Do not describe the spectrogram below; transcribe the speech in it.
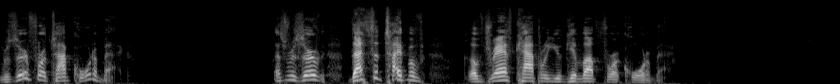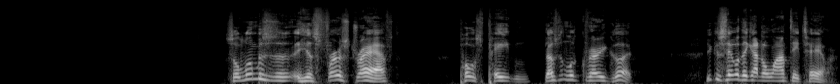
Reserved for a top quarterback. That's reserved. That's the type of, of draft capital you give up for a quarterback. So Loomis, his first draft post Payton, doesn't look very good. You can say, well, they got Alontae Taylor.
